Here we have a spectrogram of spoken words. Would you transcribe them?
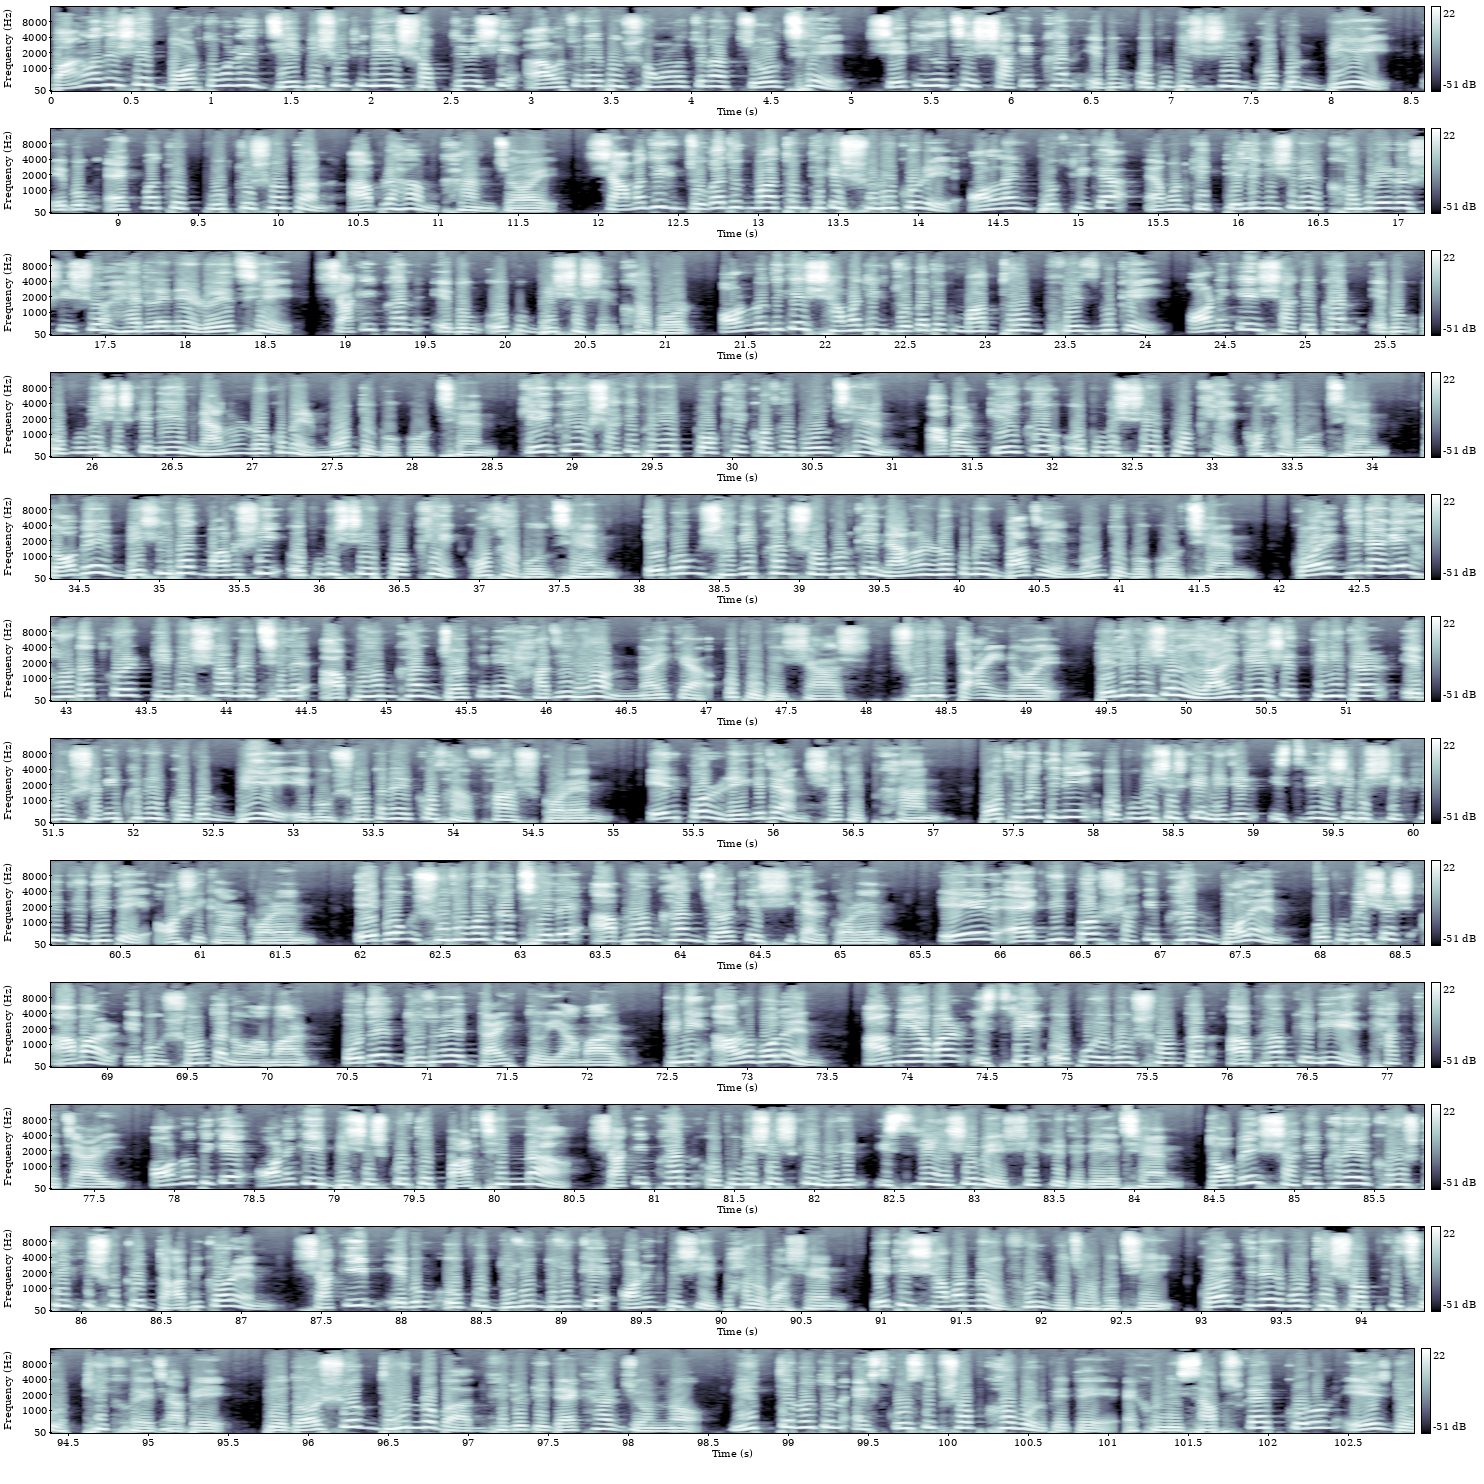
বাংলাদেশে বর্তমানে যে বিষয়টি নিয়ে সবচেয়ে বেশি আলোচনা এবং সমালোচনা চলছে, সেটি হচ্ছে শাকিব খান এবং অপু গোপন বিয়ে এবং একমাত্র পুত্র সন্তান আব্রাহাম খান জয়। সামাজিক যোগাযোগ মাধ্যম থেকে শুরু করে অনলাইন পত্রিকা, এমনকি টেলিভিশনের খবরেরও শীর্ষ হেডলাইনে রয়েছে শাকিব খান এবং অপু বিশ্বাসের খবর। অন্যদিকে সামাজিক যোগাযোগ মাধ্যম ফেসবুকে অনেকেই শাকিব খান এবং অপু বিশ্বাসকে নিয়ে নানান রকমের মন্তব্য করছেন। কেউ কেউ শাকিব খানের পক্ষে কথা বলছেন, আবার কেউ কেউ অপু বিশ্বাসের পক্ষে কথা বলছেন। তবে বেশিরভাগ মানুষই অপু বিশ্বাসের পক্ষে কথা বলছেন এবং শাকিব খান সম্পর্কে নানান রকমের বাজে মন্তব্য করছেন। কয়েকদিন আগে হঠাৎ করে টিভির সামনে ছেলে আব্রাহাম খান জয়কে নিয়ে হাজির হন নায়িকা অপু বিশ্বাস। শুধু তাই নয়, টেলিভিশন লাইভে এসে তিনি তার এবং শাকিব খানের গোপন বিয়ে এবং সন্তানের কথা ফাঁস করেন। এরপর রেগে যান শাকিব খান। প্রথমে তিনি অপু বিশ্বাসকে নিজের স্ত্রী হিসেবে স্বীকৃতি দিতে অস্বীকার করেন। এবং শুধুমাত্র ছেলে আব্রাহাম খান জয়কে স্বীকার করেন। এর একদিন পর শাকিব খান বলেন উপবিশ্বাস আমার এবং সন্তানও আমার। ওদের দুজনের দায়িত্বই আমার। তিনি আরও বলেন আমি আমার স্ত্রী, অপু এবং সন্তান আব্রাহামকে নিয়ে থাকতে চাই। অন্যদিকে অনেকেই বিশ্বাস করতে পারছেন না, শাকিব খান অপু বিশ্বাসকে নিজের স্ত্রী হিসেবে স্বীকৃতি দিয়েছেন। তবে শাকিব খানের ঘনিষ্ঠ একটি সূত্র দাবি করেন, শাকিব এবং অপু দুজন দুজনকে অনেক বেশি ভালোবাসেন। এটি সামান্য ভুল বোঝাবুঝি। কয়েকদিনের মধ্যে সবকিছু ঠিক হয়ে যাবে। প্রিয় দর্শক, ধন্যবাদ ভিডিওটি দেখার জন্য। নিত্য নতুন এক্সক্লুসিভ সব খবর পেতে এখনই সাবস্ক্রাইব করুন এস ডি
